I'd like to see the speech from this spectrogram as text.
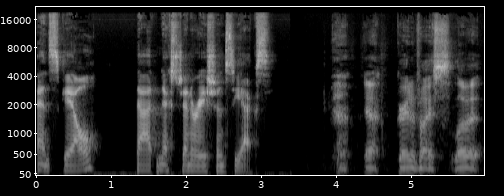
and scale that next generation CX. Yeah, yeah, great advice. Love it.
